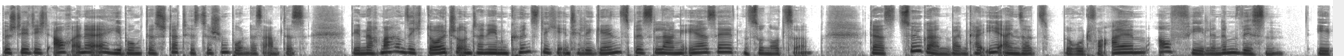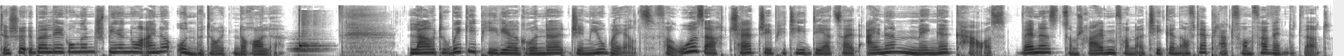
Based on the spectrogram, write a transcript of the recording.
bestätigt auch eine Erhebung des Statistischen Bundesamtes. Demnach machen sich deutsche Unternehmen künstliche Intelligenz bislang eher selten zunutze. Das Zögern beim KI-Einsatz beruht vor allem auf fehlendem Wissen. Ethische Überlegungen spielen nur eine unbedeutende Rolle. Laut Wikipedia-Gründer Jimmy Wales verursacht ChatGPT derzeit eine Menge Chaos, wenn es zum Schreiben von Artikeln auf der Plattform verwendet wird.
